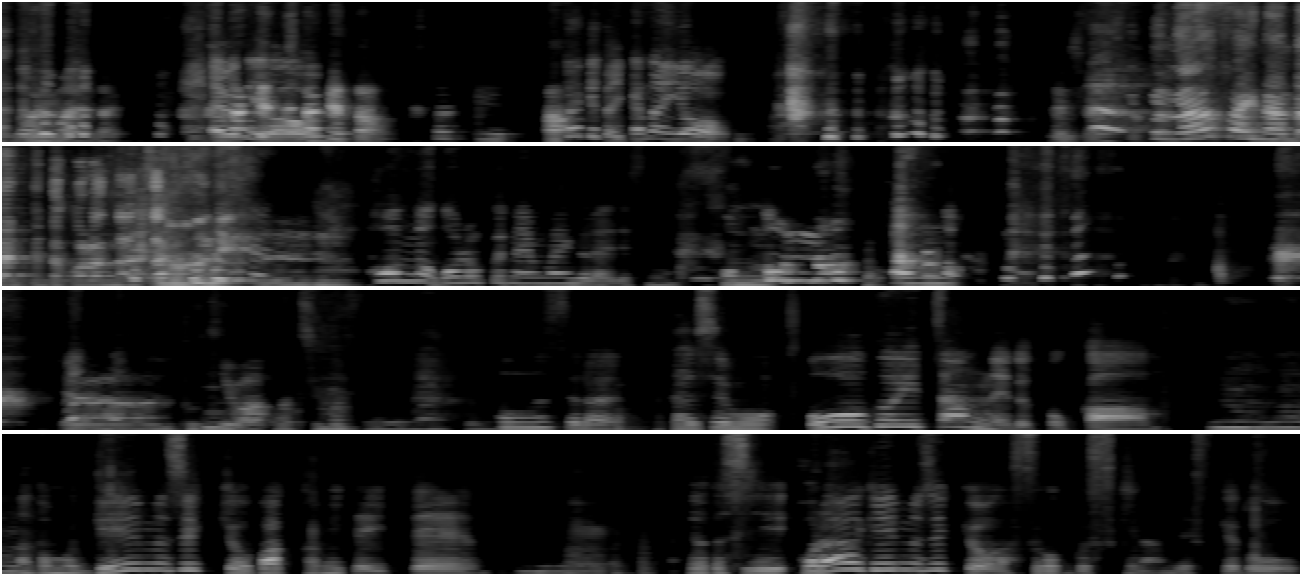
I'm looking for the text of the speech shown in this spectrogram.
すごい前だ。やめてよ。2桁 ?2 桁あ、2桁いかないよ。失礼しました。何歳なんだってところになっちゃうもんね。うんほんの5、6年前ぐらいですね。ほんのほ。んの？ほんの。いやー、時は経ちますね。面白い。私も大食いチャンネルとか、うんうんあともうゲーム実況ばっか見ていて、で私、ホラーゲーム実況がすごく好きなんですけど、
